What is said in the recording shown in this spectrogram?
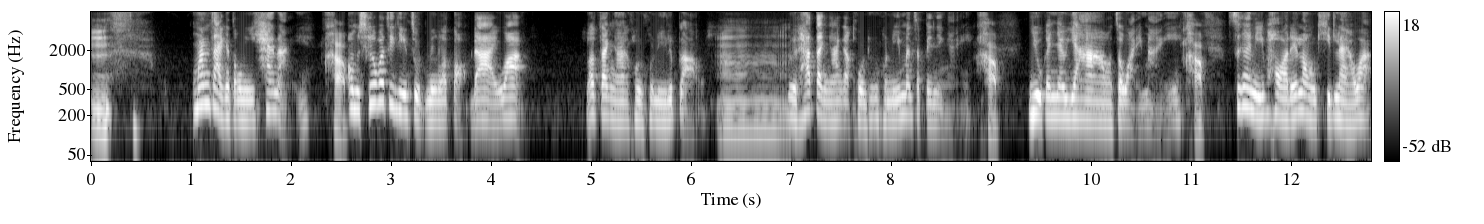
อืมมั่นใจกับตรงนี้แค่ไหนครับออมเชื่อว่าจริงๆจุดหนึ่งเราตอบได้ว่า เราแต่งงานคนคนนี้หรือเปล่าอ่าหรือถ้าแต่งงานกับคนคนนี้มันจะเป็นยังไงครับ อยู่กันยาวๆจะไหวไหมครับ ซึ่งอันนี้พอได้ลองคิดแล้วอะ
